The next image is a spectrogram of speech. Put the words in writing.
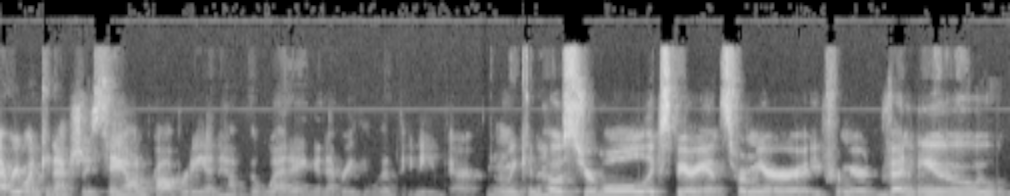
everyone can actually stay on property and have the wedding and everything that they need there. And we can host your whole experience from your from your venue,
